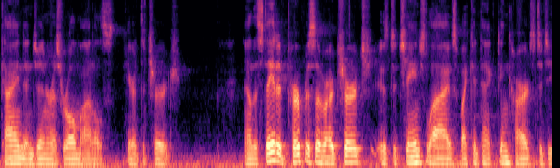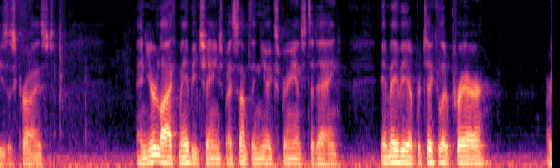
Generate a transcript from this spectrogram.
kind and generous role models here at the church. Now, the stated purpose of our church is to change lives by connecting hearts to Jesus Christ. And your life may be changed by something you experience today. It may be a particular prayer or,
